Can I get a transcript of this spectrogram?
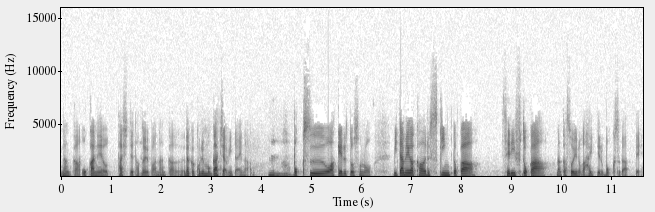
なんかお金を足して、例えばなんか、だからこれもガチャみたいな、うんボックスを開けるとその見た目が変わるスキンとか、セリフとか、なんかそういうのが入ってるボックスがあって、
